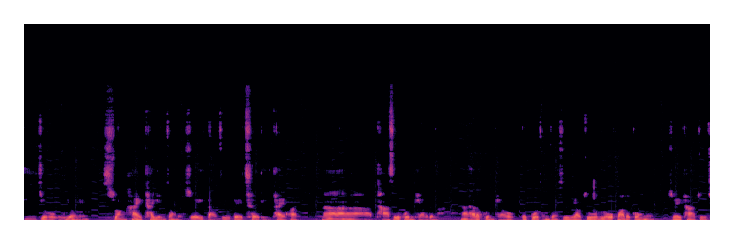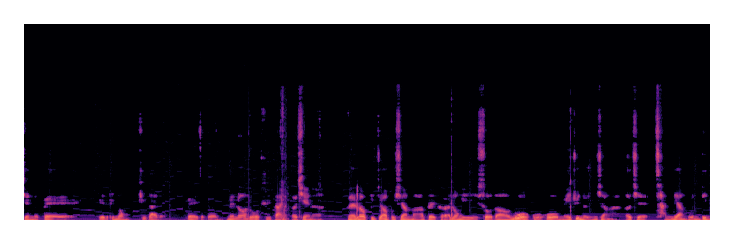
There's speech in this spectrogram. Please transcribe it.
一九五六年。霜害太严重了，所以导致被彻底汰换。那它是混调的嘛？那它的混调的过程中是要做柔化的功能，所以它逐渐的被别的品种取代了，被这个梅洛所取代。而且呢，梅洛比较不像马尔贝克，容易受到落果或霉菌的影响啊，而且产量稳定。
